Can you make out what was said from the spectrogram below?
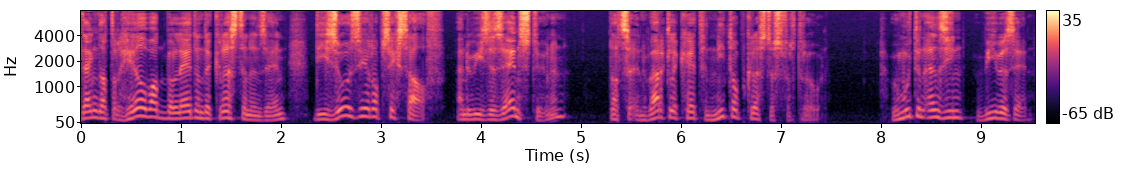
denk dat er heel wat beleidende christenen zijn die zozeer op zichzelf en wie ze zijn steunen, dat ze in werkelijkheid niet op Christus vertrouwen. We moeten inzien wie we zijn.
